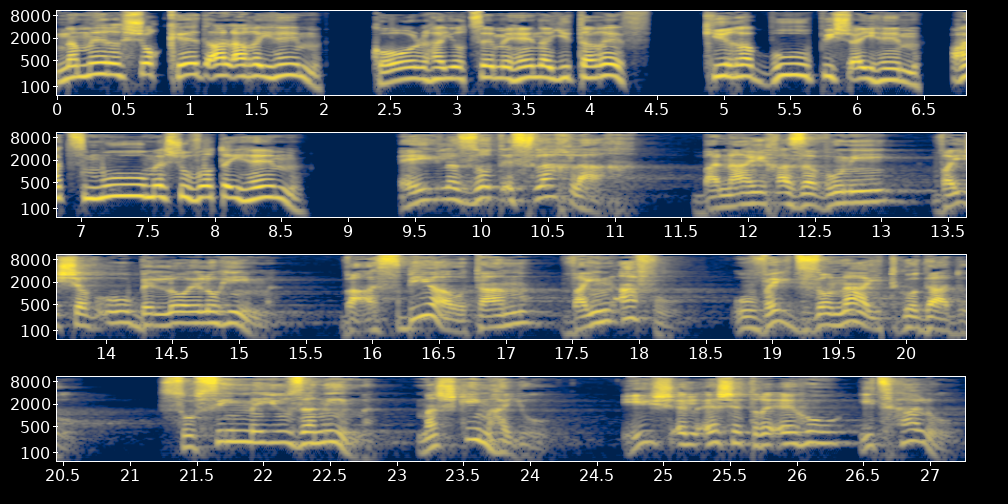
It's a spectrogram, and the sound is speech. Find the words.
נמר שוקד על עריהם, כל היוצא מהנה יטרף, כי רבו פשעיהם, עצמו משובותיהם. אי לזאת אסלח לך, בנייך עזבוני, וישבעו בלא אלוהים, ואשביע אותם, וינאפו, ובית זונה יתגודדו. סוסים מיוזנים, משקים היו, איש אל אשת רעהו יצהלו.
